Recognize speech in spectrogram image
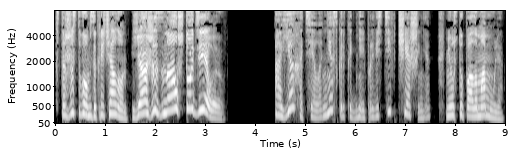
С торжеством закричал он. «Я же знал, что делаю!» «А я хотела несколько дней провести в Чешине», — не уступала мамуля.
